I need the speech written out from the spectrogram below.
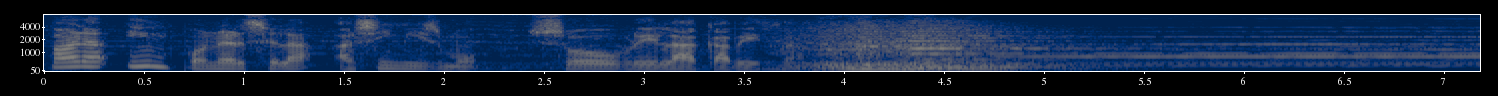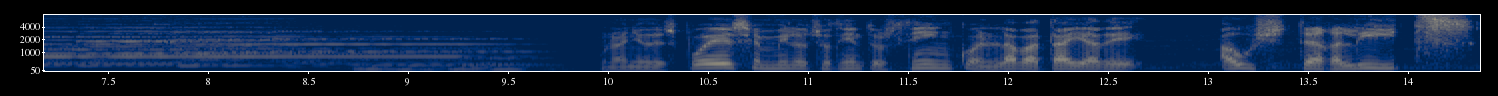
para imponérsela a sí mismo sobre la cabeza. Un año después, en 1805, en la batalla de Austerlitz,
